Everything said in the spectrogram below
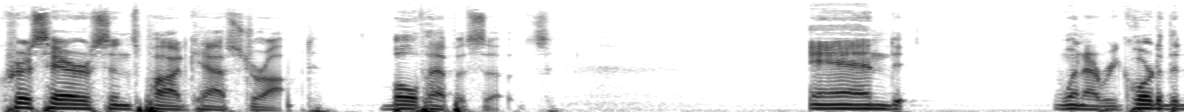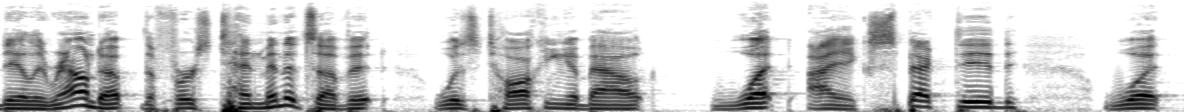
Chris Harrison's podcast dropped, both episodes. And when I recorded the daily roundup, the first 10 minutes of it was talking about what I expected, what,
